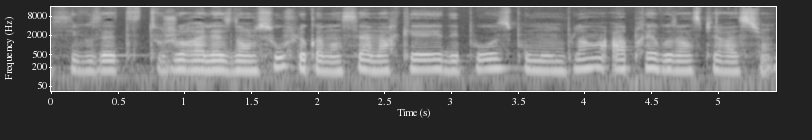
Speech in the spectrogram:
Si vous êtes toujours à l'aise dans le souffle, commencez à marquer des pauses poumons pleins après vos inspirations.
